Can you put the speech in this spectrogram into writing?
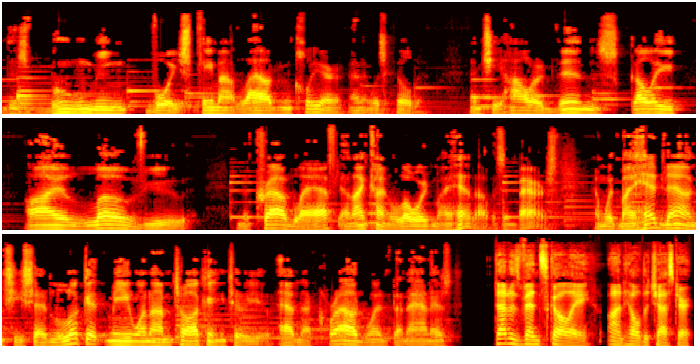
this booming voice came out loud and clear, and it was Hilda. And she hollered, Vin Scully, I love you. And the crowd laughed, and I kind of lowered my head. I was embarrassed. And with my head down, she said, Look at me when I'm talking to you. And the crowd went bananas. That is Vin Scully on Hilda Chester.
